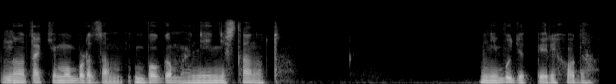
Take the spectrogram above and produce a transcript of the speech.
Но таким образом Богом они не станут не будет перехода.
